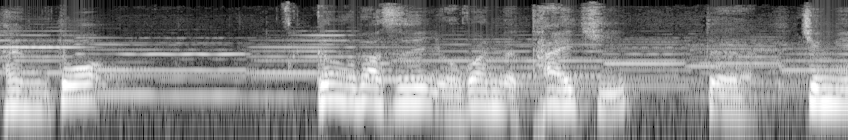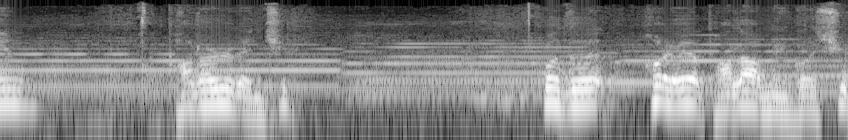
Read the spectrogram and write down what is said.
很多跟二八事件有关的台籍的精英跑到日本去，或者后来又跑到美国去。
